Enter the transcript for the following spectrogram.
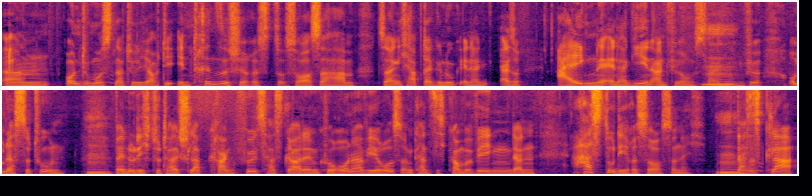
Ähm, und du musst natürlich auch die intrinsische Ressource haben, zu sagen, ich habe da genug Energie, also eigene Energie in Anführungszeichen mhm. für, um das zu tun. Mhm. Wenn du dich total schlapp krank fühlst, hast gerade ein Coronavirus und kannst dich kaum bewegen, dann hast du die Ressource nicht. Mhm. Das ist klar.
